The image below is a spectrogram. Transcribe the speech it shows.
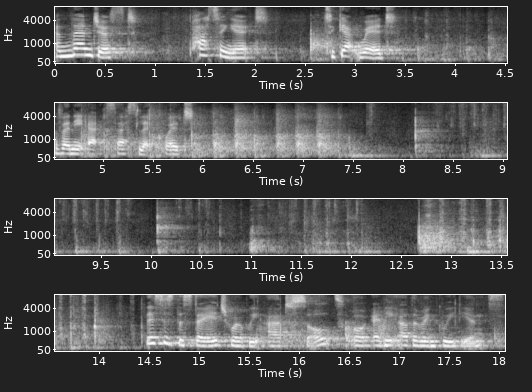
And then just patting it to get rid of any excess liquid. This is the stage where we add salt or any other ingredients.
